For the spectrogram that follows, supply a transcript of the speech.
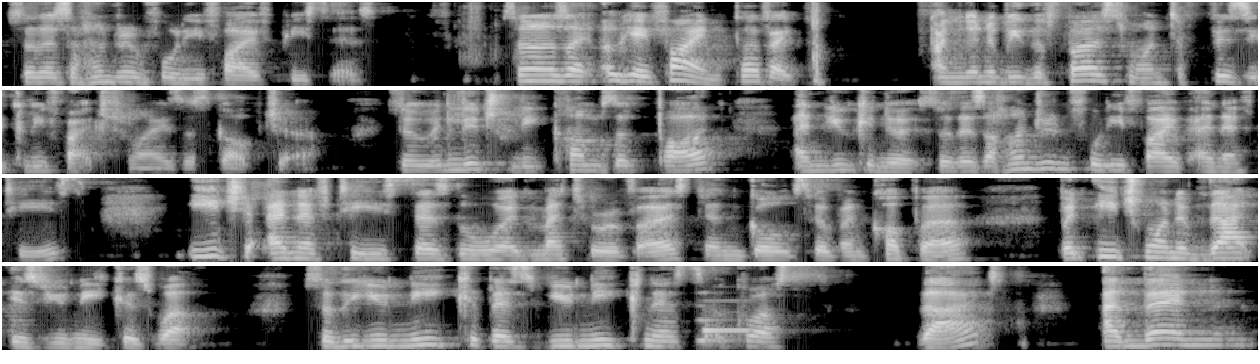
So there's 145 pieces. So I was like, okay, fine, perfect. I'm going to be the first one to physically fractionalize a sculpture. So it literally comes apart and you can do it. So there's 145 NFTs. Each NFT says the word meta reversed and gold, silver, and copper, but each one of that is unique as well. So the unique, there's uniqueness across that. And then,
